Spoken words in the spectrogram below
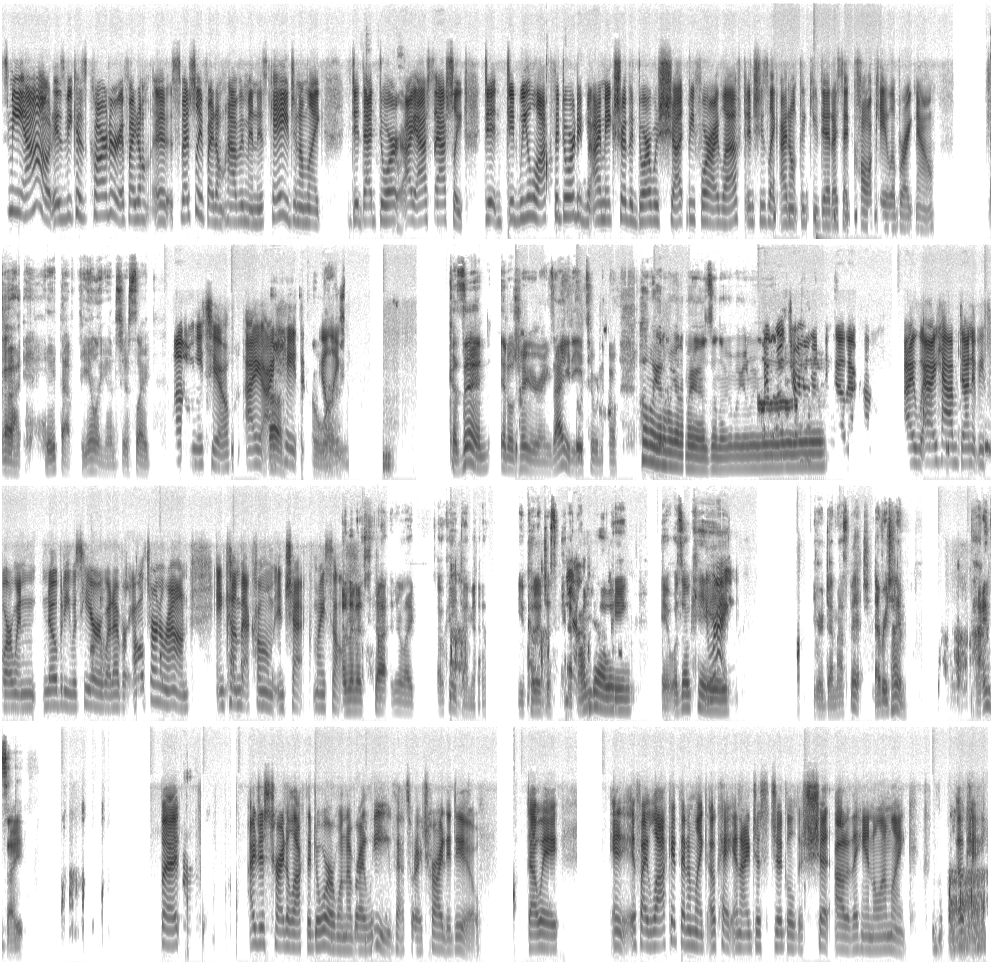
Freaks me out is because Carter, if I don't, uh, especially if I don't have him in his cage, and I'm like, did that door? I asked Ashley, did did we lock the door? Did I make sure the door was shut before I left? And she's like, I don't think you did. I said, call Caleb right now. Uh, I hate that feeling. It's just like, Oh, me too. I I Oh, hate the feeling. worst. Because then it'll trigger your anxiety to know, oh my god, oh my god, oh my god, oh my god, oh my god, oh my god. and go back home. I, I have done it before when nobody was here or whatever. I'll turn around and come back home and check myself. And then it's shut, and you're like, okay, dumbass. You could have just kept on going. It was okay. You're right. You're a dumbass bitch. Every time. Hindsight. But I just try to lock the door whenever I leave. That's what I try to do. That way, and if I lock it, then I'm like, okay, and I just jiggle the shit out of the handle. I'm like, okay.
